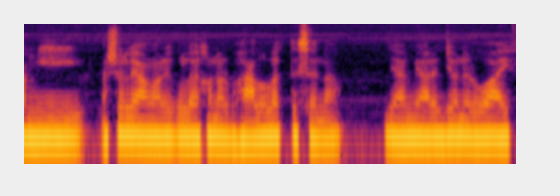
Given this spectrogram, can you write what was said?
আমি আসলে আমার এগুলো এখন আর ভালো লাগতেছে না যে আমি আরেকজনের ওয়াইফ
